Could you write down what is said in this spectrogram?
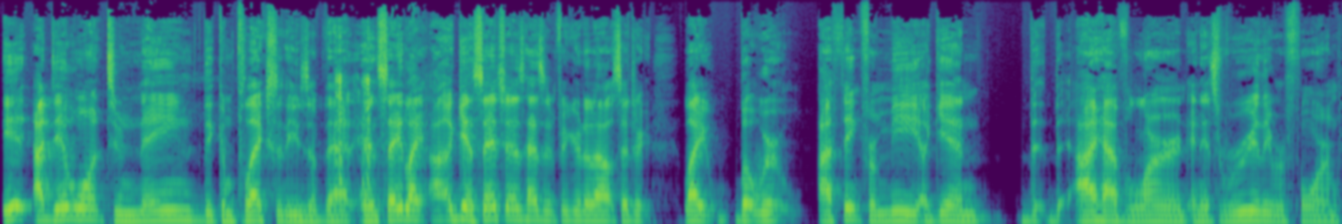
it I did want to name the complexities of that and say like again, Sanchez hasn't figured it out, Cedric. Like, but we're I think for me, again, th- th- I have learned and it's really reformed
